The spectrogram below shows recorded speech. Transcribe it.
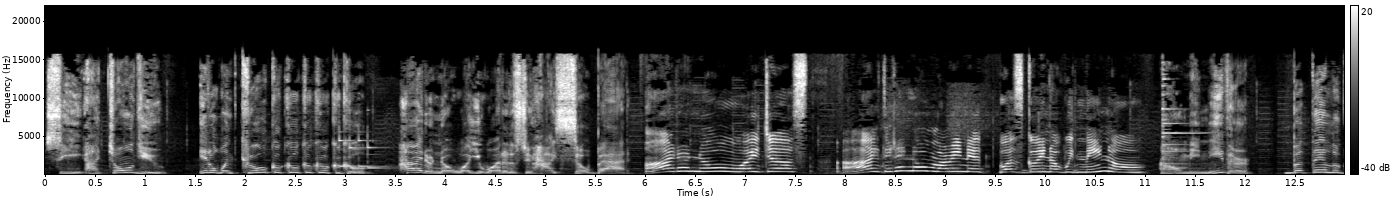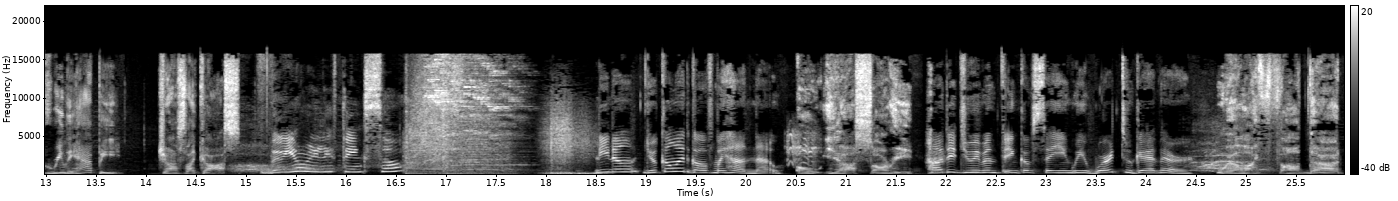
See, I told you. It'll went cool, cool, cool, cool, cool, cool, cool. I don't know why you wanted us to hide so bad. I don't know. I just. I didn't know Marinette was going out with Nino. Oh, me neither. But they look really happy, just like us. Do you really think so? Nino, you can let go of my hand now. Oh, yeah, sorry. How did you even think of saying we were together? Well, I thought that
